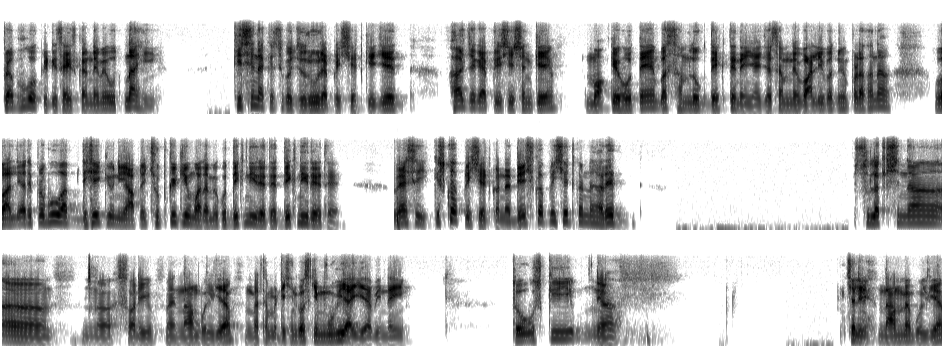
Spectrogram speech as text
प्रभु को क्रिटिसाइज करने में, उतना ही। किसी ना किसी को ज़रूर अप्रिशिएट कीजिए। हर जगह अप्रिसिएशन के मौके होते हैं, बस हम लोग देखते नहीं है। जैसे हमने वालीवत में पढ़ा था ना, वाली, अरे प्रभु, आप दिखे क्यों नहीं? आपने छुप के क्यों मारा? मेरे को दिख नहीं रहे थे, दिख नहीं रहे थे। वैसे ही, किसको अप्रिशिएट करना है? देश को अप्रिशिएट करना है? अरे, सुलक्षणा सॉरी मैं नाम भूल गया। मैथमेटिशियन का, उसकी मूवी आई है अभी नई। तो उसकी चलिए, नाम मैं भूल गया।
